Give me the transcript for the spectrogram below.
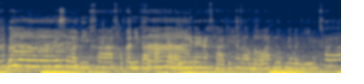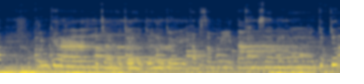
บ๊ายบ๊ายบาบายยสวัสดีค่ะ ขอบสวัคุสณดีตาค่ะตั้งแกลเลอรี่ด้วยนะคะ ที่ให้เรามาวาดรูปในวันนี้นะคะ ขอบคุณค่ะหัวใจหัวใจหัวใจหัวใจกับสมีตาคำซามิดาจุ๊บจุ๊บ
